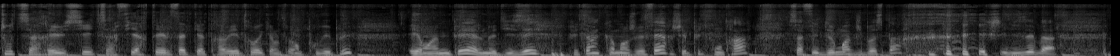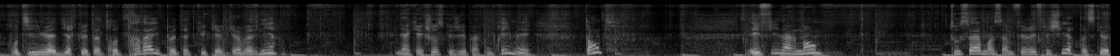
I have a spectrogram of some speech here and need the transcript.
toute sa réussite, sa fierté, le fait qu'elle travaillait trop et qu'elle n'en pouvait plus. Et en MP, elle me disait Putain, comment je vais faire? J'ai plus de contrat, ça fait deux mois que je bosse pas. je lui disais Bah, continue à dire que tu as trop de travail, peut-être que quelqu'un va venir. Il y a quelque chose que j'ai pas compris, mais tente. Et finalement, tout ça, moi, ça me fait réfléchir parce que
